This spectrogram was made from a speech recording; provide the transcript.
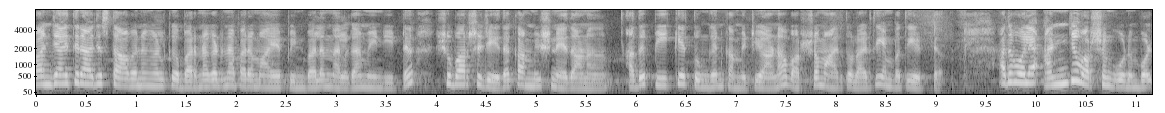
പഞ്ചായത്ത് രാജ് സ്ഥാപനങ്ങൾക്ക് ഭരണഘടനാപരമായ പിൻബലം നൽകാൻ വേണ്ടിയിട്ട് ശുപാർശ ചെയ്ത കമ്മീഷൻ ഏതാണ്? അത് പി കെ തുങ്കൻ കമ്മിറ്റിയാണ് വർഷം ആയിരത്തി തൊള്ളായിരത്തി എൺപത്തി എട്ട് അതുപോലെ അഞ്ച് വർഷം കൂടുമ്പോൾ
